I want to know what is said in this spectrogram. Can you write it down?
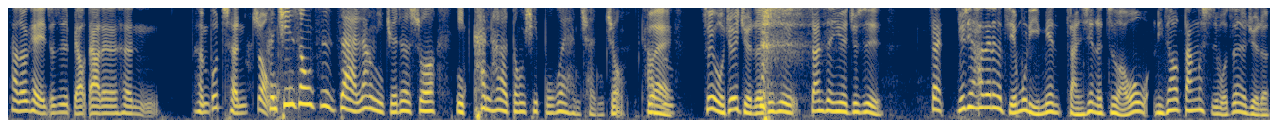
他都可以就是表达的很很不沉重，很轻松自在，让你觉得说你看他的东西不会很沉重。卡对所以我就会觉得，就是张震岳就是在，尤其他在那个节目里面展现的自我，我你知道，当时我真的觉得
